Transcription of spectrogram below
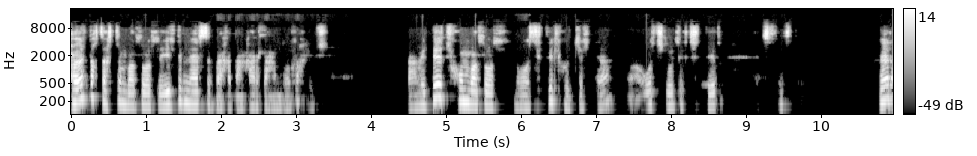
хоёр дахь зарчим бол ийдэг найрсаг байхад анхаарлаа хандуулах юм шиг. За мэдээж хүн бол нөгөө сэтгэл хөдлөлтэй үйлчлүүлэгчдэр ажилласан. Тэгэхээр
